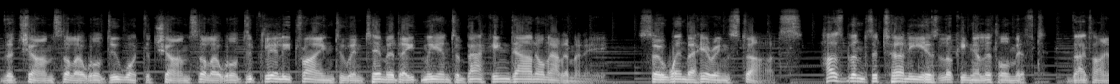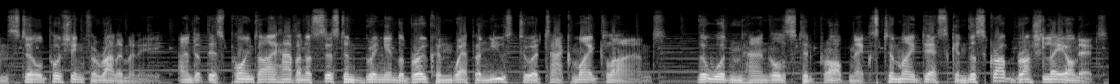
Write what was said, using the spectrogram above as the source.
the chancellor will do what the chancellor will do clearly trying to intimidate me into backing down on alimony. So when the hearing starts, husband's attorney is looking a little miffed that I'm still pushing for alimony, and at this point I have an assistant bring in the broken weapon used to attack my client. The wooden handle stood prop next to my desk and the scrub brush lay on it.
